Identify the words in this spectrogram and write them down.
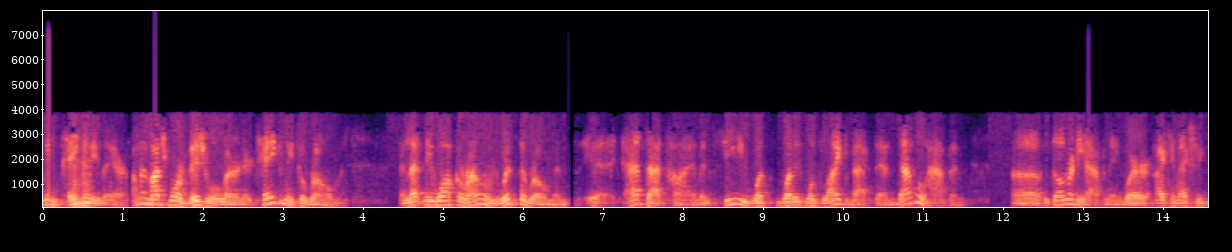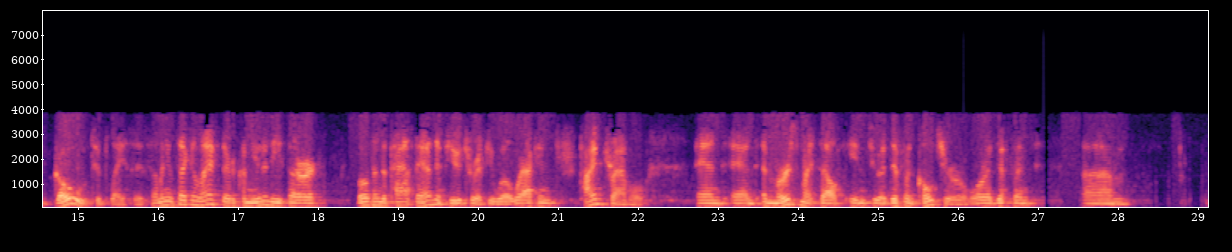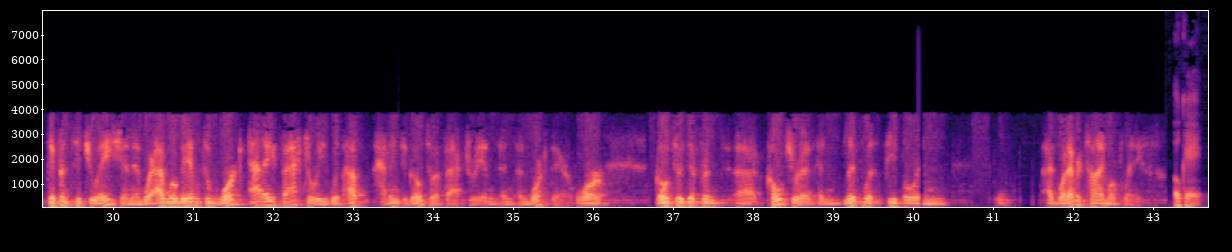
I mean, take mm-hmm. me there. I'm a much more visual learner. Take me to Rome and let me walk around with the Romans eh, at that time and see what, what it was like back then. That will happen. Uh, it's already happening where I can actually go to places. I mean, in Second Life, there are communities that are both in the past and the future, if you will, where I can time travel and and immerse myself into a different culture or a different um, different situation and where I will be able to work at a factory without having to go to a factory and, and, and work there or go to a different uh, culture and, and live with people in at whatever time or place. Okay,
